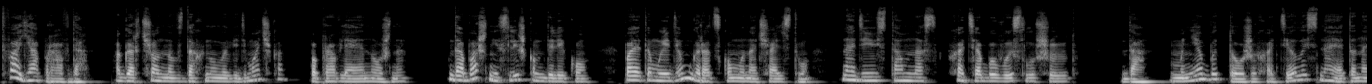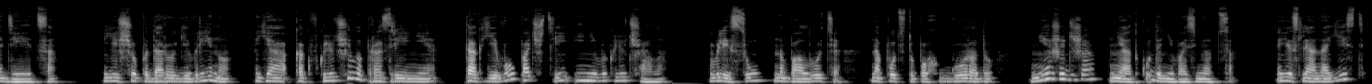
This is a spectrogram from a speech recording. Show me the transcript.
«Твоя правда», — огорченно вздохнула ведьмачка, поправляя ножны. «До башни слишком далеко, поэтому идем к городскому начальству. Надеюсь, там нас хотя бы выслушают». Да, мне бы тоже хотелось на это надеяться. Еще по дороге в Рино я как включила прозрение, так его почти и не выключала. В лесу, на болоте, на подступах к городу нежить же ниоткуда не возьмется. Если она есть,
